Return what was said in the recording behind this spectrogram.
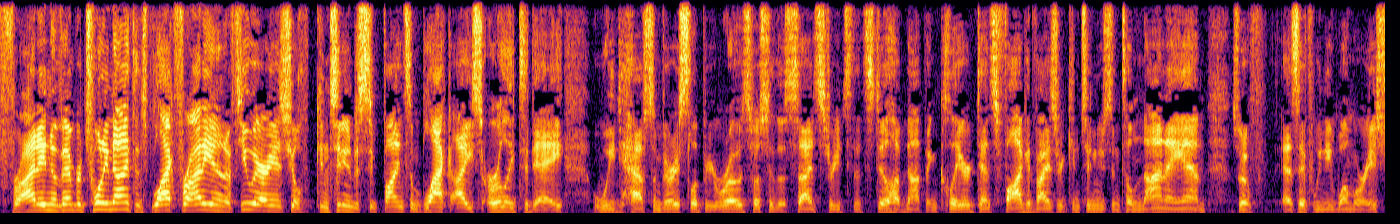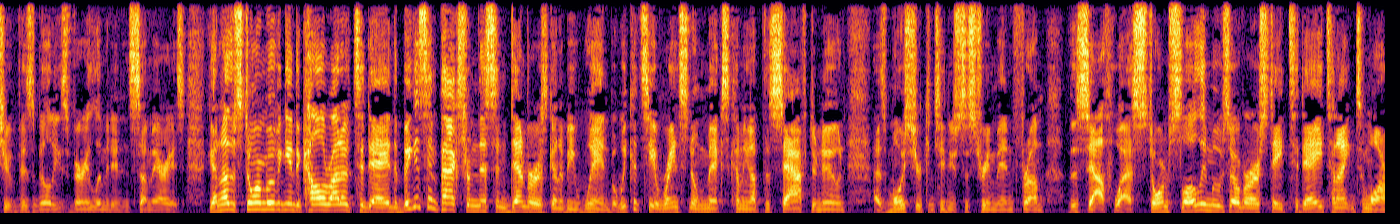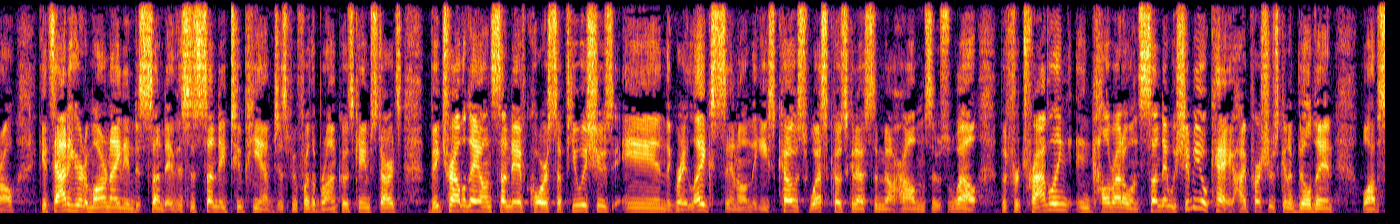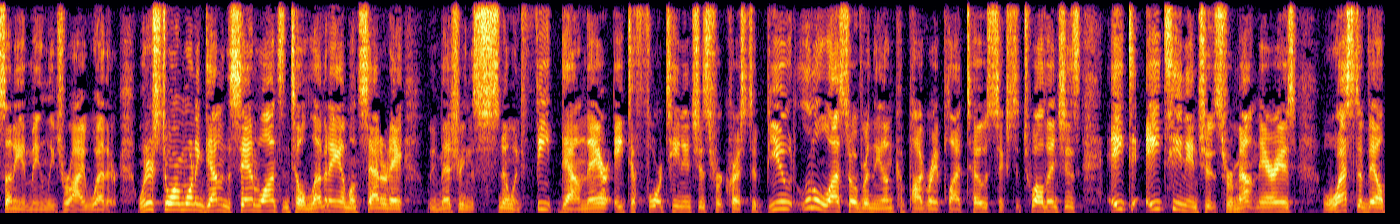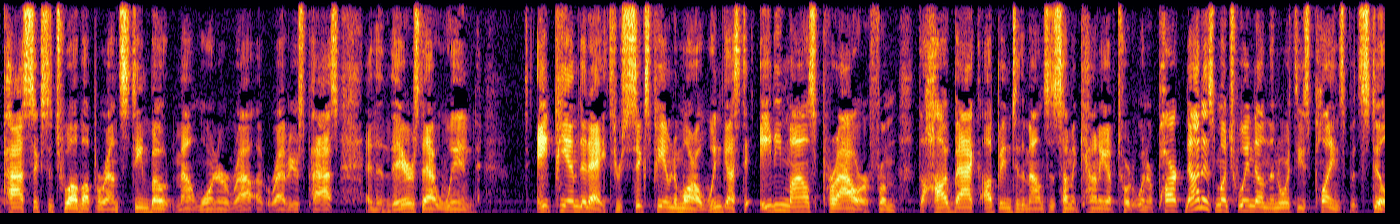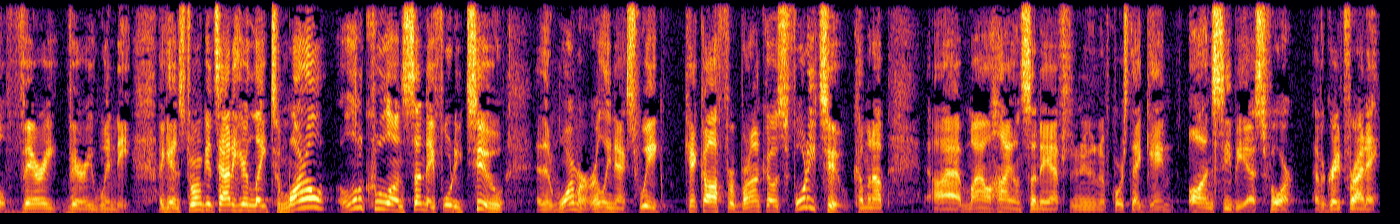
Friday, November 29th, it's Black Friday, and in a few areas you'll continue to see, find some black ice early today. We have some very slippery roads, especially those side streets that still have not been cleared. Dense fog advisory continues until 9 a.m. So if as if we need one more issue. Visibility is very limited in some areas. Got another storm moving into Colorado today. The biggest impacts from this in Denver is going to be wind, but we could see a rain snow mix coming up this afternoon as moisture continues to stream in from the southwest. Storm slowly moves over our state today, tonight, and tomorrow. Gets out of here tomorrow night into Sunday. This is Sunday, 2 p.m., just before the Broncos game starts. Big travel day on Sunday, of course. A few issues in the Great Lakes and on the East Coast. West Coast could have some problems as well. But for traveling in Colorado on Sunday, we should be okay. High pressure is going to build in. We'll have sunny and mainly dry weather. Winter storm warning down in the San Juans until 11 a.m. on Saturday. We'll be measuring the snow in feet down there, 8 to 14 inches for Crested Butte, a little less over in the Uncompahgre Plateau, 6 to 12 inches, 8 to 18 inches for mountain areas west of Vail Pass, 6 to 12 up around Steamboat, Mount Werner, Rabbit Ears Pass, and then there's wind. 8 p.m. today through 6 p.m. tomorrow. Wind gusts to 80 miles per hour from the Hogback up into the mountains of Summit County up toward Winter Park. Not as much wind on the northeast plains, but still very, very windy. Again, storm gets out of here late tomorrow. A little cool on Sunday, 42, and then warmer early next week. Kickoff for Broncos, 42 coming up. Uh, mile high on Sunday afternoon. Of course, that game on CBS 4. Have a great Friday.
